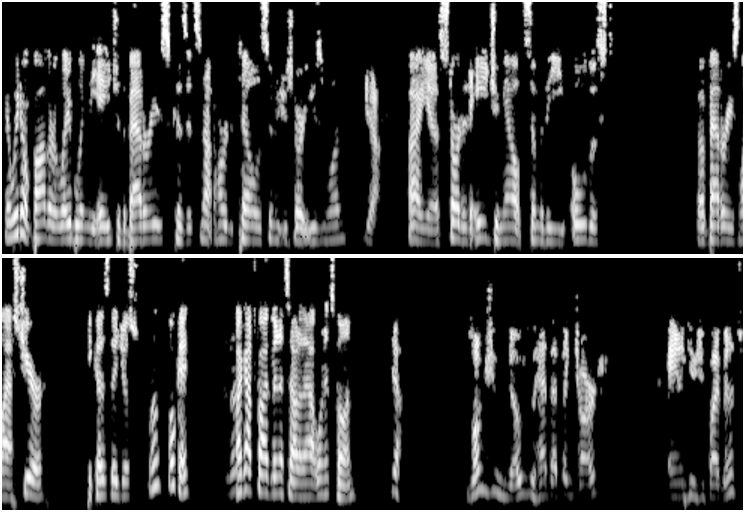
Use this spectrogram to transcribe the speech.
And we don't bother labeling the age of the batteries because it's not hard to tell as soon as you start using one. Yeah. I uh, started aging out some of the oldest uh, batteries last year because they just, well, okay. I got five minutes out of that one. It's gone. Yeah. As long as you know you had that thing charged, and it gives you five minutes,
